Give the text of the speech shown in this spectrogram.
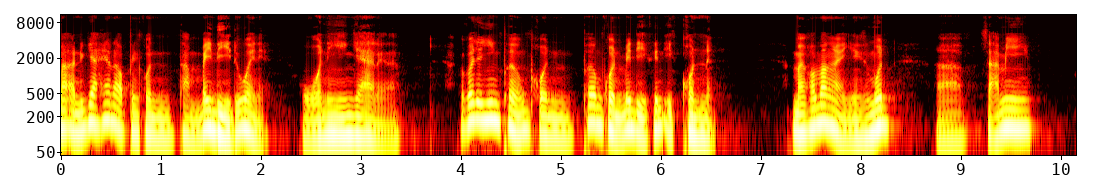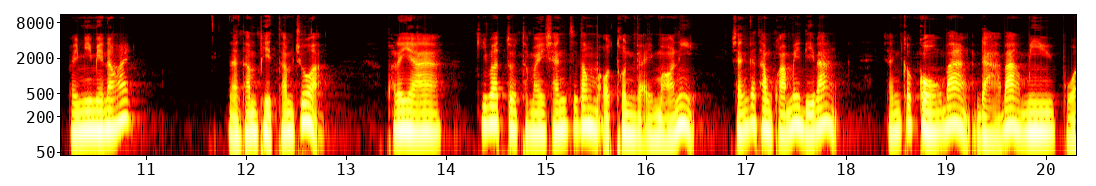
มาอนุญาตให้เราเป็นคนทำไม่ดีด้วยเนี่ยโหนี่ยิ่งแย่เลยนะเราก็จะยิ่งเพิ่มคนเพิ่มคนไม่ดีขึ้นอีกคนหนึ่งหมายความว่าไงอย่างสมมติสามีไปมีเมียน้อย นะทำผิดทำชั่ว ภรรยาคิดว่าตัวทำไมฉันจะต้องมาอดทนกับไอ้หมอนี่ ฉันก็ทำความไม่ดีบ้าง ฉันก็โกงบ้าง ด่าบ้าง มีผัว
